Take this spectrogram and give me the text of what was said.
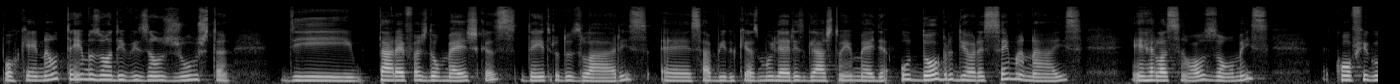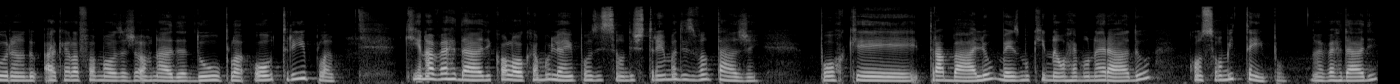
porque não temos uma divisão justa de tarefas domésticas dentro dos lares. É sabido que as mulheres gastam, em média, o dobro de horas semanais em relação aos homens, configurando aquela famosa jornada dupla ou tripla, que na verdade coloca a mulher em posição de extrema desvantagem porque trabalho, mesmo que não remunerado, consome tempo, não é verdade?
